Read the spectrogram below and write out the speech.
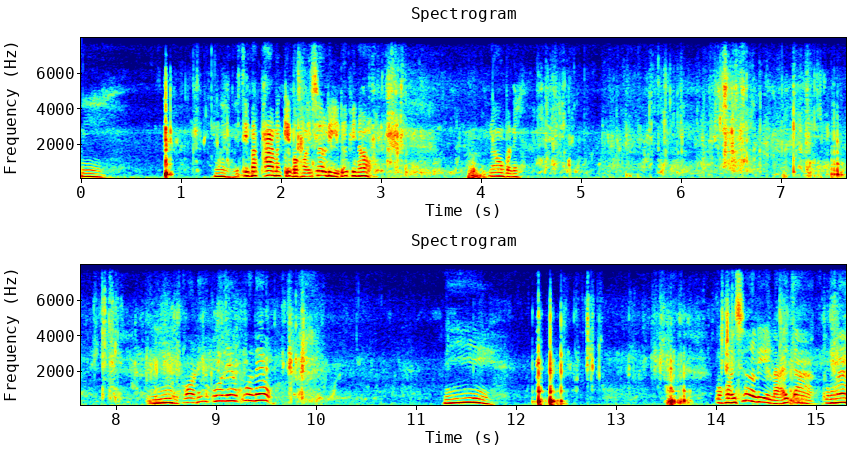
นี่ นี่เดี๋ยวสิมาพามาเก็บบอกหอยเชอรี่ด้วยพี่น้องเน่าปะนี่นี่พอแล้วพอแล้วพอแล้วนี่บอกหอยเชอรี่หลายจ้าตรงหน้า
